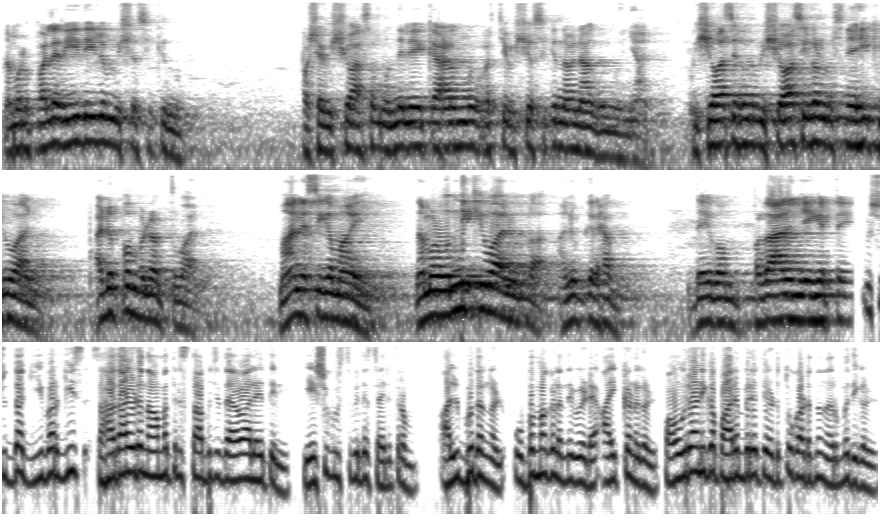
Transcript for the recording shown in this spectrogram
നമ്മൾ പല രീതിയിലും വിശ്വസിക്കുന്നു. പക്ഷെ വിശ്വാസം ഒന്നിലേക്കാണെന്ന് ഉറച്ച് വിശ്വസിക്കുന്നവനാകുന്നു ഞാൻ. വിശ്വാസികളും വിശ്വാസികളും സ്നേഹിക്കുവാനും അടുപ്പം പുലർത്തുവാനും മാനസികമായി നമ്മൾ ഒന്നിക്കുവാനുള്ള അനുഗ്രഹം ദൈവം പ്രദാനം ചെയ്യട്ടെ. വിശുദ്ധ ഗീവർഗീസ് സഹദായുടെ നാമത്തിൽ സ്ഥാപിച്ച ദേവാലയത്തിൽ യേശുക്രിസ്തുവിന്റെ ചരിത്രം അത്ഭുതങ്ങൾ ഉപമകൾ എന്നിവയുടെ ഐക്കണുകൾ പൗരാണിക പാരമ്പര്യത്തെ എടുത്തുകാട്ടുന്ന നിർമ്മിതികൾ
